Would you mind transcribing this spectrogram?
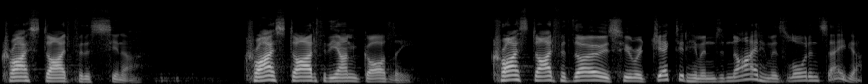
Christ died for the sinner. Christ died for the ungodly. Christ died for those who rejected him and denied him as Lord and Savior.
